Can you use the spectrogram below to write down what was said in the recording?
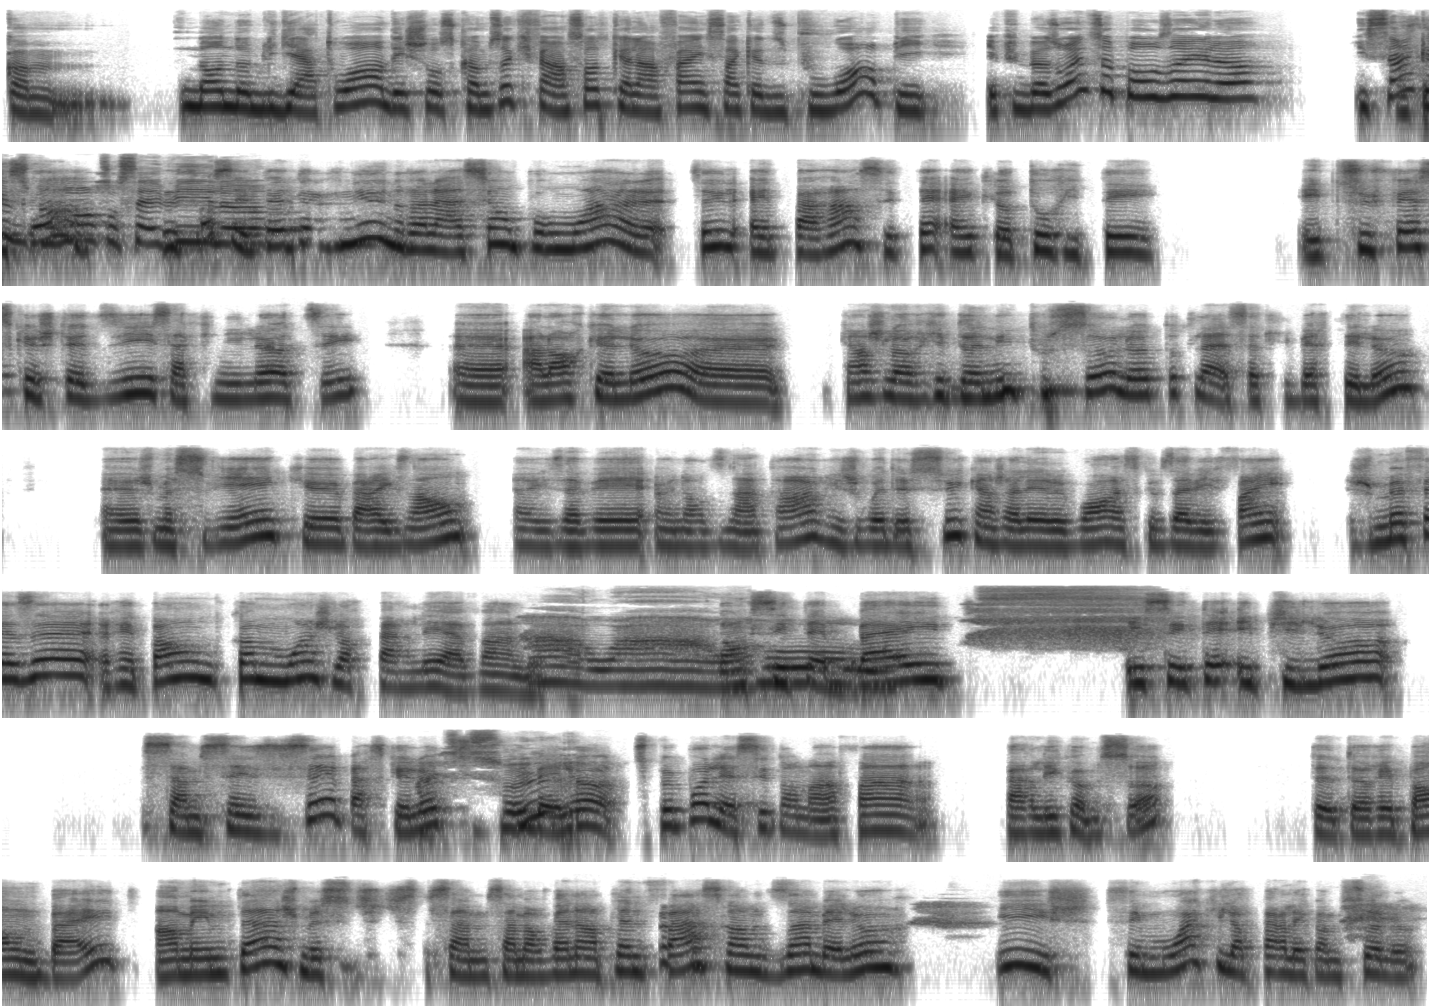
comme non obligatoire, des choses comme ça qui fait en sorte que l'enfant il sent qu'il a du pouvoir, puis il n'a plus besoin de se poser là. Il sent qu'il a du pouvoir sur sa vie. C'était devenu une relation. Pour moi, être parent, c'était être l'autorité. Et tu fais ce que je te dis et ça finit là, tu sais. Euh, alors que là, euh, quand je leur ai donné tout ça, là, toute cette liberté-là, euh, je me souviens que, par exemple, ils avaient un ordinateur, ils jouaient dessus. Quand j'allais le voir, est-ce que vous avez faim? Je me faisais répondre comme moi je leur parlais avant. Ah, wow! Donc, c'était bête. Et c'était. Et puis là, ça me saisissait parce que là, Ah, tu dis, ben là, tu peux pas laisser ton enfant parler comme ça, te, te répondre bête. En même temps, je me suis, ça, me- ça me revenait en pleine face en me disant, ben là, c'est moi qui leur parlais comme ça. Là.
